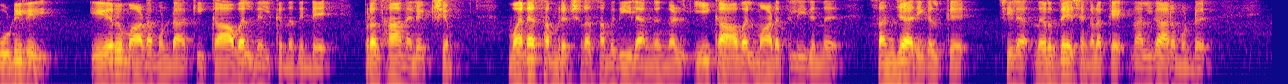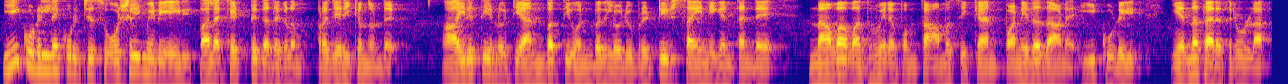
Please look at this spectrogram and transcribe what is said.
കുടിലിൽ ഏറുമാടമുണ്ടാക്കി കാവൽ നിൽക്കുന്നതിന്റെ പ്രധാന ലക്ഷ്യം. വനസംരക്ഷണ സമിതിയിലെ അംഗങ്ങൾ ഈ കാവൽ മാടത്തിലിരുന്ന് സഞ്ചാരികൾക്ക് ചില നിർദ്ദേശങ്ങളൊക്കെ നൽകാറുമുണ്ട്. ഈ കുടിലിനെക്കുറിച്ച് സോഷ്യൽ മീഡിയയിൽ പല കെട്ടുകഥകളും പ്രചരിക്കുന്നുണ്ട്. ആയിരത്തി എണ്ണൂറ്റി അൻപത്തി ഒൻപതിൽ ഒരു ബ്രിട്ടീഷ് സൈനികൻ തന്റെ നവവധുവിനൊപ്പം താമസിക്കാൻ പണിതതാണ് ഈ കുടിൽ എന്ന തരത്തിലുള്ള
